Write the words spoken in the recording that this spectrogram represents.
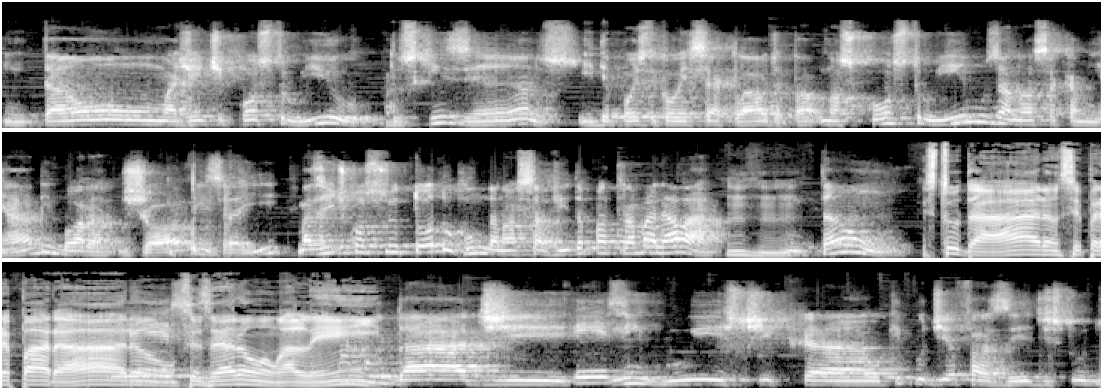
Então a gente construiu dos 15 anos e depois de conhecer a Cláudia, e tal, nós construímos a nossa caminhada, embora jovens aí, mas a gente construiu todo o rumo da nossa vida para trabalhar lá. Então Estudaram, se prepararam, Isso. fizeram além. faculdade, Isso. linguística, o que podia fazer de estudo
